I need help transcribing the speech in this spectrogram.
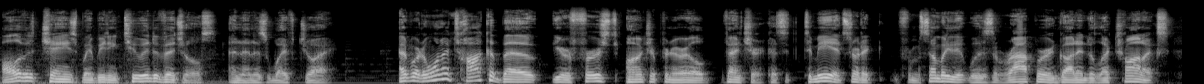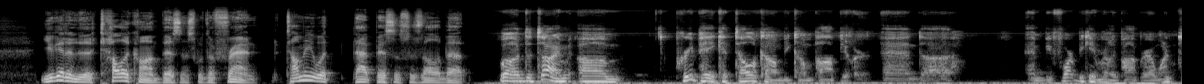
All of it changed by meeting two individuals and then his wife, Joy. Edward, I want to talk about your first entrepreneurial venture because to me, it's sort of from somebody that was a rapper and got into electronics. You get into the telecom business with a friend. Tell me what that business was all about. Well, at the time, um, prepaid telecom become popular, and uh, and before it became really popular, I went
